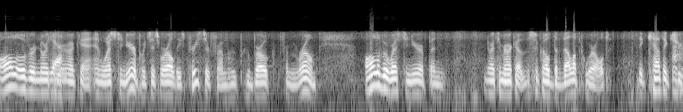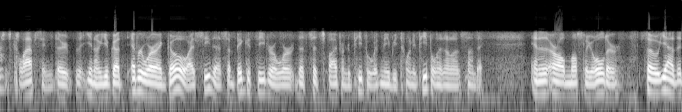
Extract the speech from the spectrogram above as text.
All over North yeah. America and Western Europe, which is where all these priests are from, who, who broke from Rome. All over Western Europe and North America, the so-called developed world, the Catholic Church uh-huh. is collapsing. There, you know, you've got everywhere I go, I see this. A big cathedral where that sits 500 people with maybe 20 people in it on a Sunday, and they're all mostly older. So yeah, the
